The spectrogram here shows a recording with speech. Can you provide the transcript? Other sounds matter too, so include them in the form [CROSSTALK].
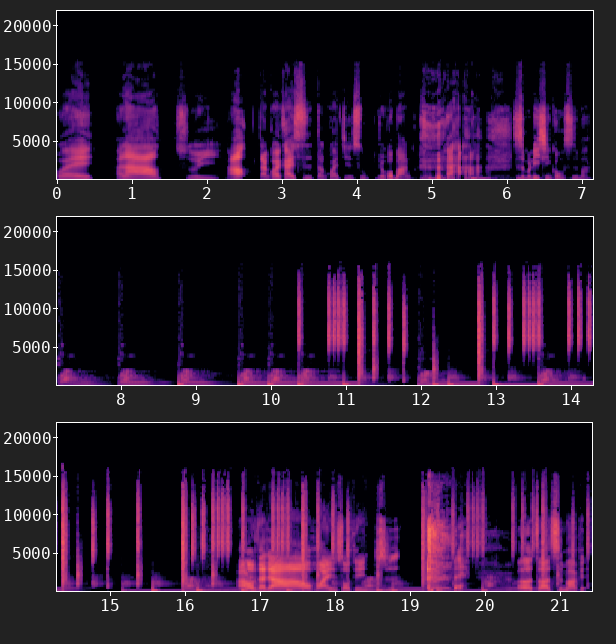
喂，很好，所以好，赶快开始，赶快结束，有够忙，[LAUGHS] 是什么例行公事吗？Hello，大家好，欢迎收听直，[LAUGHS] 呃，早上吃麦片，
